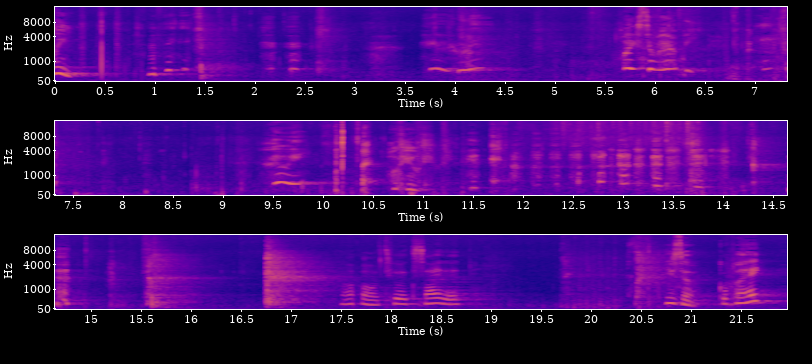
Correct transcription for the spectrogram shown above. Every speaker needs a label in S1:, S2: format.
S1: Louie. hey, Louie. Why are you so happy? Louie. Okay, okay, okay. Uh-oh, too excited. Yuzu, go play.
